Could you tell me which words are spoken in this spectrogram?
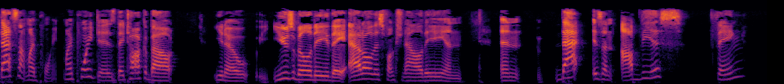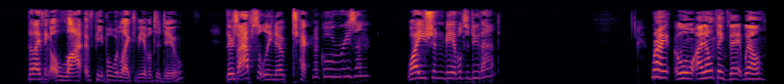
that's not my point. My point is they talk about you know usability. They add all this functionality, and and that is an obvious thing that I think a lot of people would like to be able to do. There's absolutely no technical reason why you shouldn't be able to do that. Right. Well, I don't think that. Well,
